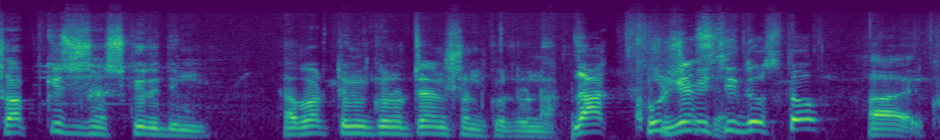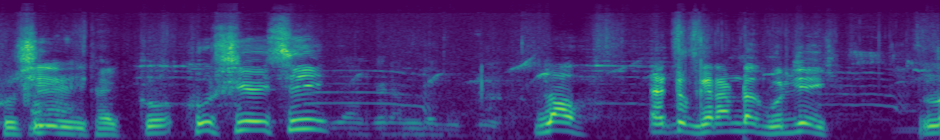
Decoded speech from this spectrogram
সব কিছু শেষ করে দিব আবার তুমি কোনো টেনশন করো না। যাক খুশি হয়েছি দোস্ত। হ্যাঁ খুশি হয়ে থাকো। খুশি হয়েছি লাও একটু গ্রামটা ঘুরিয়ে ল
